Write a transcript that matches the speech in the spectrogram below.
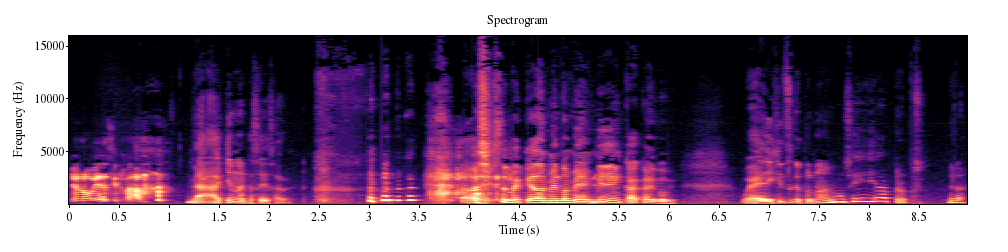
yo no voy a decir nada. Ah, aquí en la casa ya saben. a ver si se me quedan viendo me, me en caca. Digo, güey, dijiste que tú no, no, sí, ya, pero pues, mira.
